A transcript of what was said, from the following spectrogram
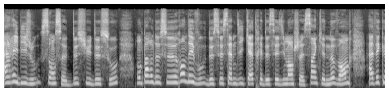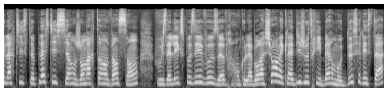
Harry Bijoux, sens dessus-dessous. On parle de ce rendez-vous de ce samedi 4 et de ce dimanche 5 novembre avec l'artiste plasticien Jean-Martin Vincent. Vous allez exposer vos œuvres en collaboration avec la bijouterie Bermo de Célesta.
